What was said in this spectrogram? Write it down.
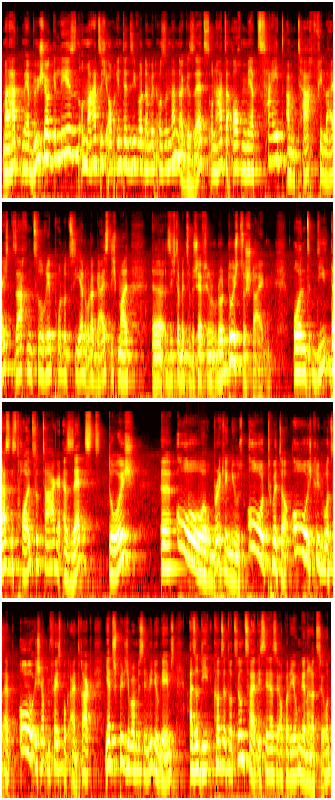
Man hat mehr Bücher gelesen und man hat sich auch intensiver damit auseinandergesetzt und hatte auch mehr Zeit am Tag, vielleicht Sachen zu reproduzieren oder geistig mal äh, sich damit zu beschäftigen oder durchzusteigen. Und die, das ist heutzutage ersetzt durch äh, oh, Breaking News. Oh, Twitter. Oh, ich kriege ein WhatsApp. Oh, ich habe einen Facebook-Eintrag. Jetzt spiele ich aber ein bisschen Videogames. Also die Konzentrationszeit, ich sehe das ja auch bei der jungen Generation,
